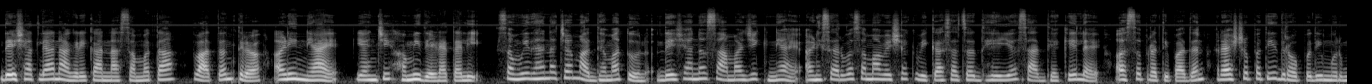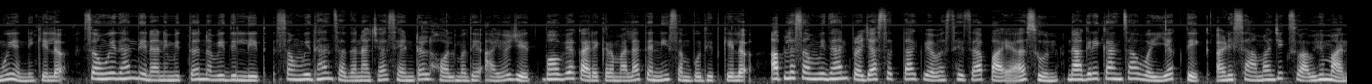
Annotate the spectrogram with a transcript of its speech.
देशातल्या नागरिकांना समता स्वातंत्र्य आणि न्याय यांची हमी देण्यात आली. संविधानाच्या माध्यमातून देशानं सामाजिक न्याय आणि सर्वसमावेशक विकासाचं ध्येय साध्य केलंय असं प्रतिपादन राष्ट्रपती द्रौपदी मुर्मू यांनी केलं. संविधान दिनानिमित्त नवी दिल्लीत संविधान सदनाच्या सेंट्रल हॉलमध्ये आयोजित भव्य कार्यक्रमाला त्यांनी संबोधित केलं. आपलं संविधान प्रजासत्ताक व्यवस्थेचा पाया असून नागरिकांचा वैयक्तिक आणि सामाजिक स्वाभिमान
